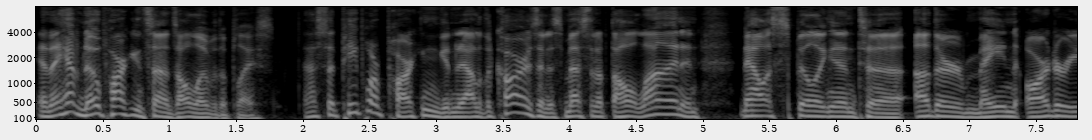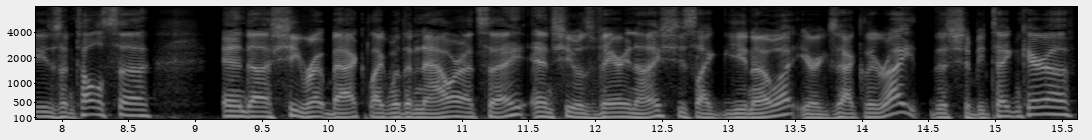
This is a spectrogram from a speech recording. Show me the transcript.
and they have no parking signs all over the place. I said, people are parking, getting out of the cars, and it's messing up the whole line. And now it's spilling into other main arteries in Tulsa. And uh, she wrote back like within an hour, I'd say. And she was very nice. She's like, you know what? You're exactly right. This should be taken care of.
